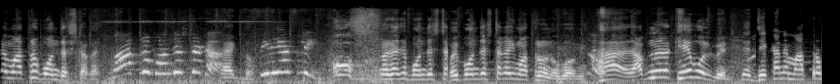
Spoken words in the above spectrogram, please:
এটা মাত্র পঞ্চাশ টাকায়। মাত্র পঞ্চাশ টাকা? একদম। সিরিয়াসলি আপনার কাছে টাকা ওই পঞ্চাশ টাকাই মাত্র নেব আমি। হ্যাঁ আপনারা খেয়ে বলবেন। যে- যেখানে মাত্র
